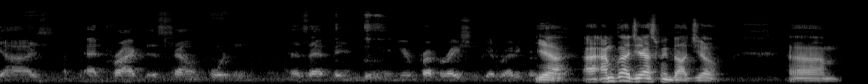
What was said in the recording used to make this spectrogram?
guys at practice. How important has that been in your preparation to get ready for Yeah, that? I, I'm glad you asked me about Joe. Um,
